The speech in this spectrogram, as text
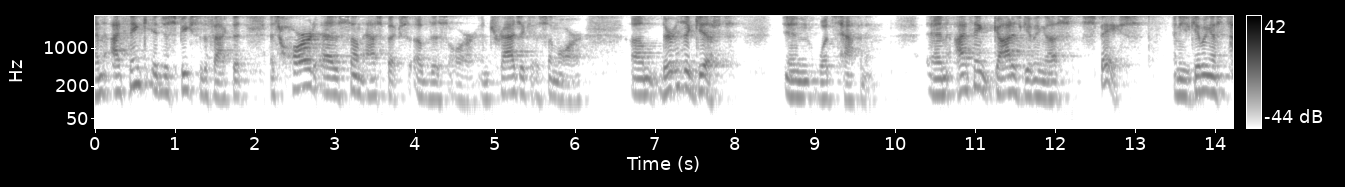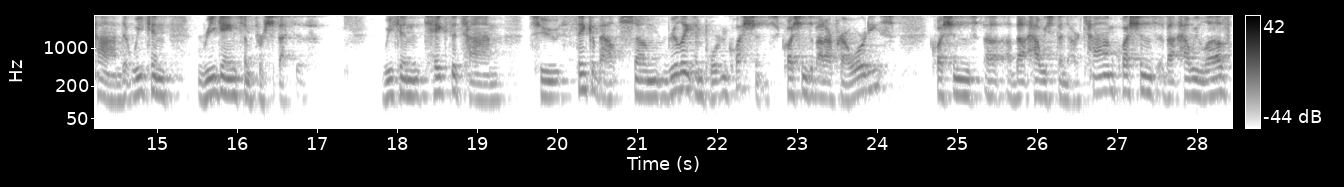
And I think it just speaks to the fact that, as hard as some aspects of this are, and tragic as some are, um, there is a gift in what's happening. And I think God is giving us space and He's giving us time that we can regain some perspective. We can take the time to think about some really important questions questions about our priorities, questions uh, about how we spend our time, questions about how we love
